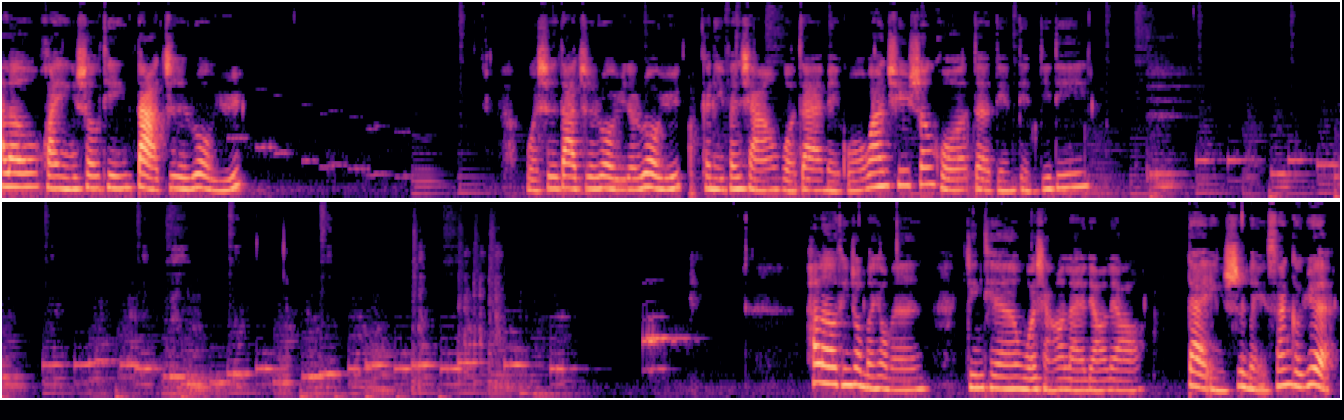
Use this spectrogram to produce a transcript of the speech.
Hello，欢迎收听大智若愚。我是大智若愚的若愚，跟你分享我在美国湾区生活的点点滴滴。Hello，听众朋友们，今天我想要来聊聊带影视美三个月，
